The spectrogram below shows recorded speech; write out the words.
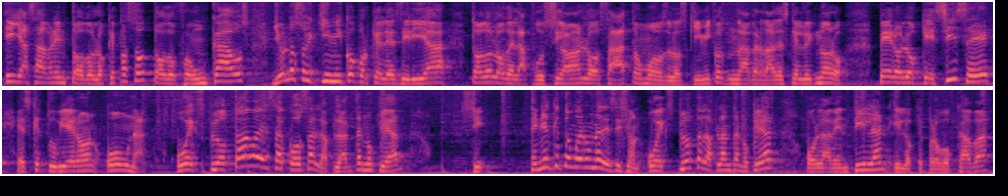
Y ya saben todo lo que pasó, todo fue un caos. Yo no soy químico porque les diría todo lo de la fusión, los átomos, los químicos, la verdad es que lo ignoro. Pero lo que sí sé es que tuvieron una, o explotaba esa cosa, la planta nuclear, sí, tenían que tomar una decisión, o explota la planta nuclear o la ventilan y lo que provocaba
